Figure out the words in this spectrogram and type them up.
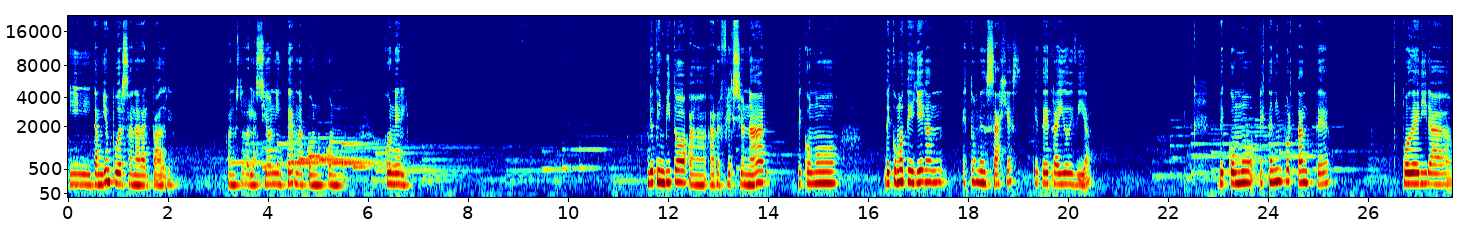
Y también poder sanar al padre, a nuestra relación interna con, con Él. Yo te invito a, reflexionar de cómo, de cómo te llegan estos mensajes que te he traído hoy día, de cómo es tan importante poder ir a,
